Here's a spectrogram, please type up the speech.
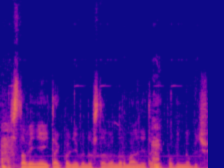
A wstawienie i tak pewnie będę wstawiał normalnie, tak jak powinno być.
